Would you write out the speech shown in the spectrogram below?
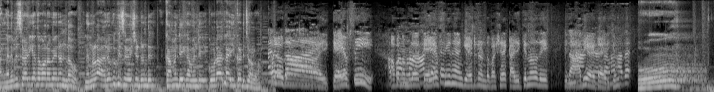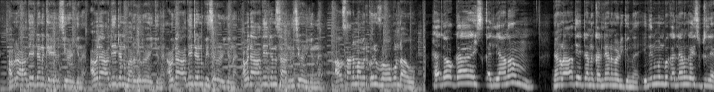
അങ്ങനെ പിസ് കഴിക്കാത്ത കുറെ പേരുണ്ടാവും. നിങ്ങൾ ആരൊക്കെ പിസ് കഴിച്ചിട്ടുണ്ട്? കമന്റ് ചെയ്യ് കമന്റ് ചെയ്യ്. കൂടെ ലൈക്ക് അടിച്ചോളോ. ഹലോ കെ എഫ് സി അപ്പൊ നമ്മൾ കെ എഫ് സി ഞാൻ കേട്ടിട്ടുണ്ട്. പക്ഷെ കഴിക്കുന്നത് ദേ ഇത് ആദ്യമായിട്ടായിരിക്കും ഓ. അവർ ആദ്യമായിട്ടാണ് കെ എഫ് സി കഴിക്കുന്നത് അവർ ആദ്യമായിട്ടാണ് ബർഗർ കഴിക്കുന്നത് അവർ ആദ്യമായിട്ടാണ് പിസ്സ കഴിക്കുന്നത് അവർ ആദ്യമായിട്ടാണ് സാൻഡ്വിച്ച് കഴിക്കുന്നത് അവസാനം അവർക്കൊരു വ്ലോഗ് ഉണ്ടാവും. ഹലോ ഗൈസ് കല്യാണം. ഞങ്ങൾ ആദ്യമായിട്ടാണ് കല്യാണം കഴിക്കുന്നത്. ഇതിനു മുൻപ് കല്യാണം കഴിച്ചിട്ടില്ലേ?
